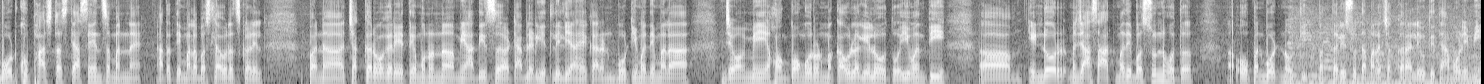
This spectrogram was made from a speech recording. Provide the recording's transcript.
बोट खूप फास्ट असते असं यांचं म्हणणं आहे. आता ते मला बसल्यावरच कळेल. पण चक्कर वगैरे येते म्हणून मी आधीच टॅबलेट घेतलेली आहे. कारण बोटीमध्ये मला जेव्हा मी हाँगकाँगवरून मकाऊला गेलो होतो इवन ती इंडोर म्हणजे असं आतमध्ये बसून होतं ओपन बोट नव्हती. पण तरीसुद्धा मला चक्कर आली होती. त्यामुळे मी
